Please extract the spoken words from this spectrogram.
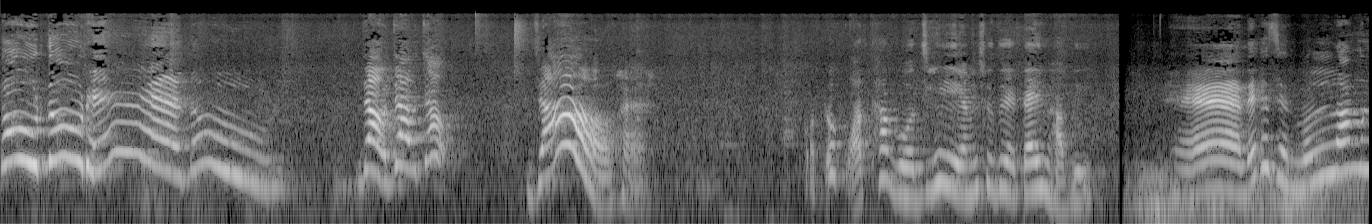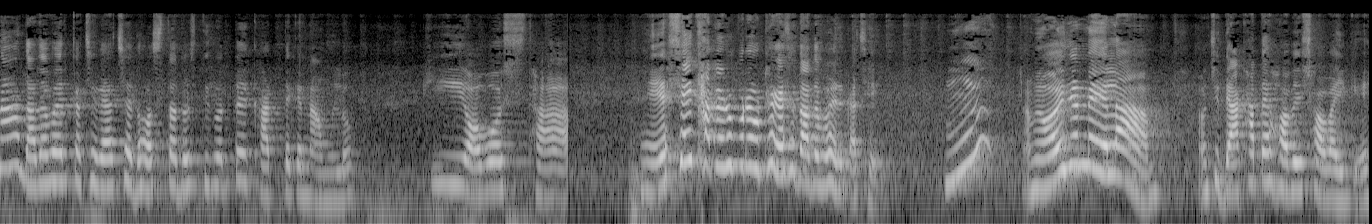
দৌড় দৌড় হ্যাঁ দৌড়। যাও যাও যাও। যাও হ্যাঁ। কত কথা বোঝে, আমি শুধু এটাই ভাবি। হ্যাঁ দেখেছেন? বললাম না দাদা ভাইয়ের কাছে গেছে, ধস্তাধস্তি করতে খাট থেকে নামলো। কি অবস্থা? এসেই খাটের উপরে উঠে গেছে দাদা ভাইয়ের কাছে। হুম? আমি ওই জন্য এলাম। বলছি, দেখাতে হবে সবাইকে।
